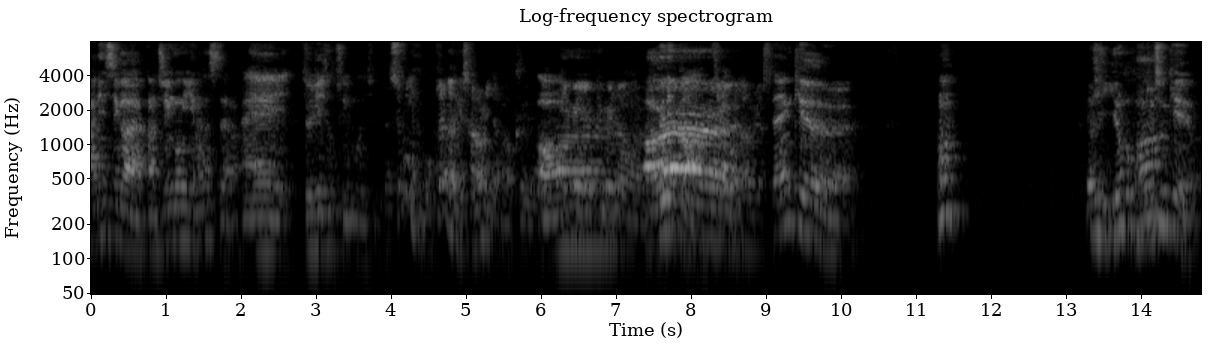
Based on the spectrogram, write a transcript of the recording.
아린 씨가 약간 주인공이긴 하셨어요. 에이 둘이서 주인공이죠. 수빈이 그 목소리가 되게 잘 어울리더라. 그 어. 비밀 비밀정원. 아, 그러니까. 목소리가 너무 잘 어울렸어. thank you. 어? 연- 이, 이런 거 보면 좀 아. 신기해요.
